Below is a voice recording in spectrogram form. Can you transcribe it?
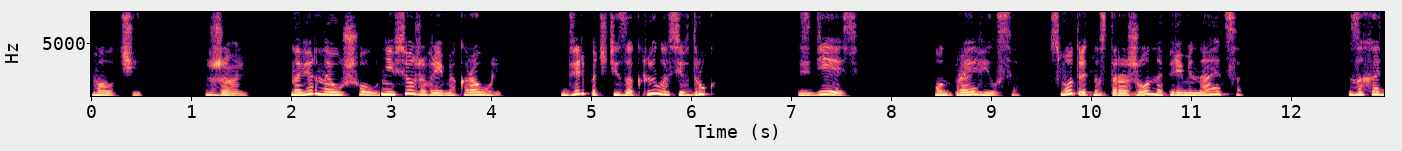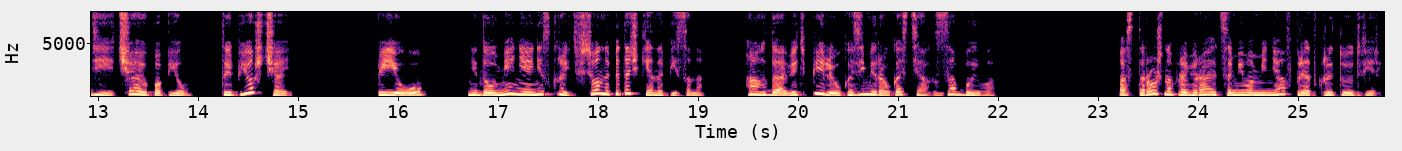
Молчит. Жаль. Наверное, ушел, не все же время караулит. Дверь почти закрылась, и вдруг... «Здесь!» Он проявился. Смотрит настороженно, переминается. «Заходи, чаю попьем. Ты пьешь чай?» «Пью». Недоумение не скрыть, все на пятачке написано. Ах да, ведь пили у Казимира в гостях, забыла. Осторожно пробирается мимо меня в приоткрытую дверь.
